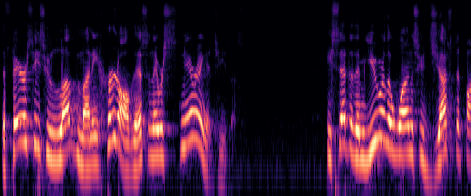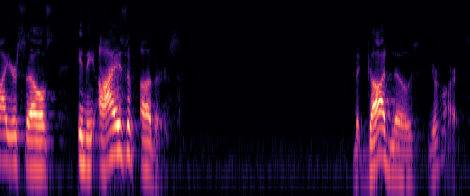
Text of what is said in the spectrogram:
the Pharisees who loved money heard all this and they were sneering at Jesus. He said to them, You are the ones who justify yourselves in the eyes of others, but God knows your hearts.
